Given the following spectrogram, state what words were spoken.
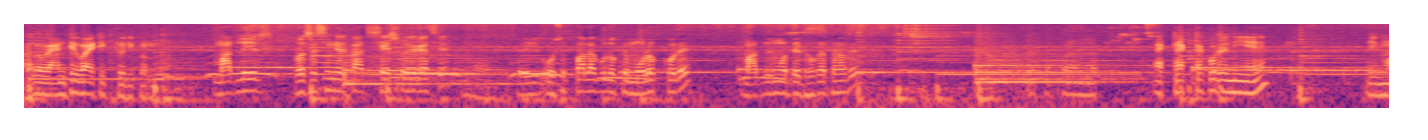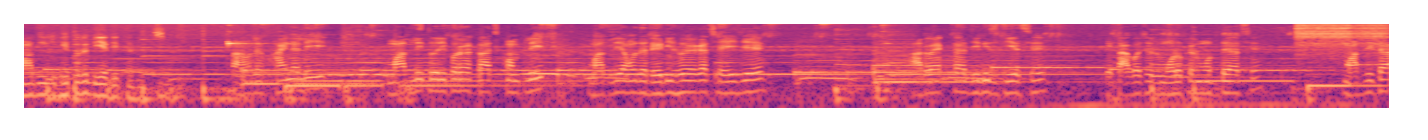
ভালো অ্যান্টিবায়োটিক তৈরি করল। মাদলির প্রসেসিংয়ের কাজ শেষ হয়ে গেছে। এই ওষুধপালাগুলোকে মোড়ক করে মাদলির মধ্যে ঢোকাতে হবে। একটা একটা করে নিয়ে এই মাদলির ভিতরে দিয়ে দিতে হচ্ছে। তাহলে ফাইনালি মাদলি তৈরি করার কাজ কমপ্লিট মাদলি আমাদের রেডি হয়ে গেছে এই যে আরও একটা জিনিস দিয়েছে এই কাগজের মোড়কের মধ্যে আছে। মাদলিটা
